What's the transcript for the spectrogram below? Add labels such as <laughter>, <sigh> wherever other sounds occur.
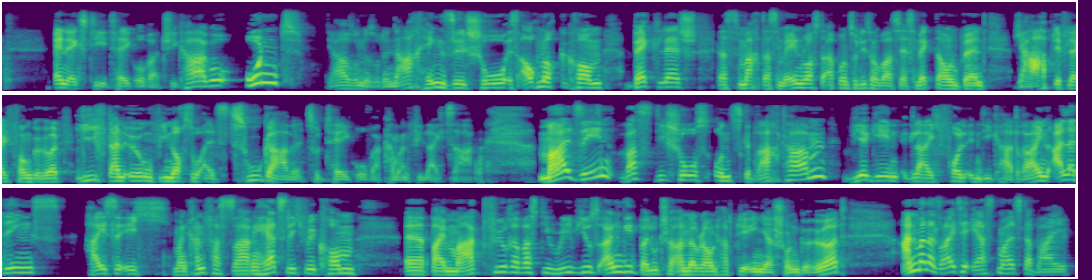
NXT Takeover Chicago und ja, so eine, so eine Nachhängsel-Show ist auch noch gekommen. Backlash, das macht das Main-Roster ab und zu. Diesmal war es der SmackDown-Brand. Ja, habt ihr vielleicht von gehört. Lief dann irgendwie noch so als Zugabe zu Takeover, kann man vielleicht sagen. Mal sehen, was die Shows uns gebracht haben. Wir gehen gleich voll in die Card rein. Allerdings heiße ich, man kann fast sagen, herzlich willkommen äh, beim Marktführer, was die Reviews angeht. Bei Lucha Underground habt ihr ihn ja schon gehört. An meiner Seite erstmals dabei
